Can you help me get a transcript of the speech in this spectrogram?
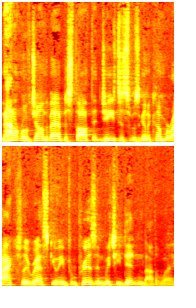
Now, I don't know if John the Baptist thought that Jesus was going to come miraculously rescue him from prison, which he didn't, by the way.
